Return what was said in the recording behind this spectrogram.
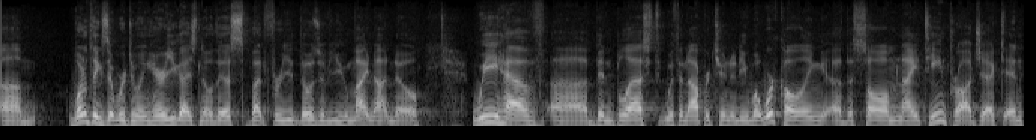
um, one of the things that we're doing here, you guys know this, but for you, those of you who might not know, we have uh, been blessed with an opportunity, what we're calling uh, the Psalm 19 project. And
